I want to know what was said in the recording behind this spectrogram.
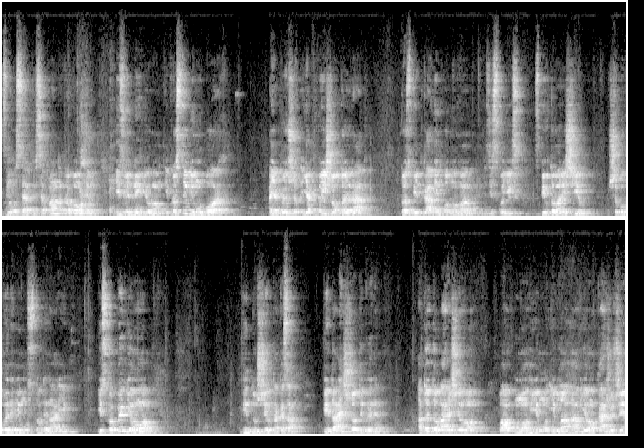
змилосердився пан над рабом і звільнив його, і простив йому борг. А як вийшов, як вийшов той раб, то спіткав він одного зі своїх співтоваришів, що був винен йому сто динарів, і схопив його. Він душив та казав, віддай, що ти винен. А той товариш його впав у ноги йому і благав його, кажучи,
